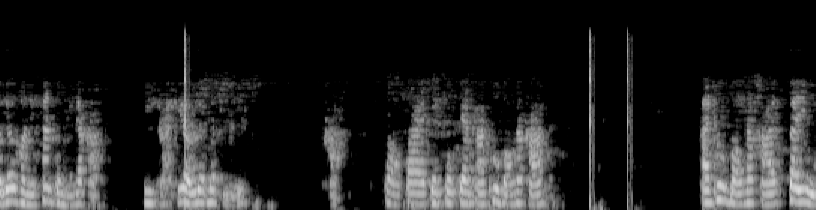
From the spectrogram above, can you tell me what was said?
ลเดอร์ Connection ตรงนี้นะคะ นี่ค่ะ ที่เราเลือกเมื่อกี้ค่ะ ต่อไปเป็นโปรแกรม ArcToolbox นะคะ ArcToolbox นะคะ จะอยู่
